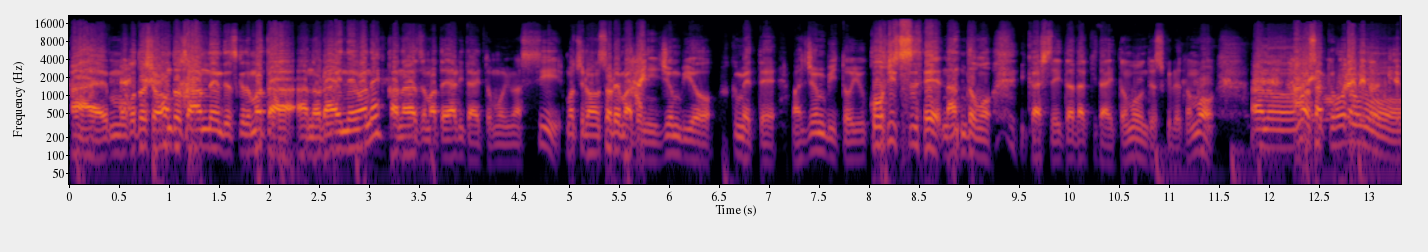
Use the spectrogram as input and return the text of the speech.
はい。もう今年は本当残念ですけど、また、あの、来年はね、必ずまたやりたいと思いますし、もちろんそれまでに準備を含めて、まあ、準備という口実で何度も活かしていただきたいと思うんですけれども、あの、はいまあ、先ほども、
